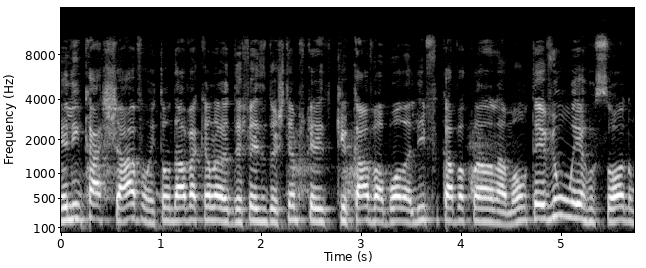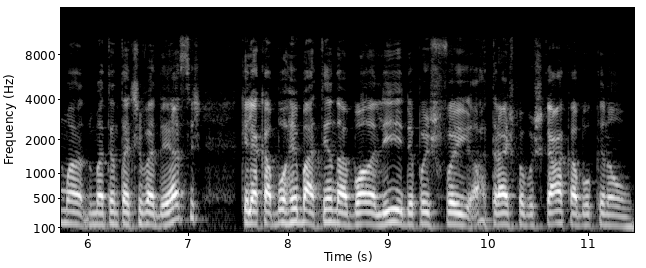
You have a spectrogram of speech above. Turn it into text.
ele encaixavam, então dava aquela defesa em dois tempos que ele quicava a bola ali ficava com ela na mão. Teve um erro só numa, numa tentativa dessas, que ele acabou rebatendo a bola ali e depois foi atrás para buscar, acabou que não,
